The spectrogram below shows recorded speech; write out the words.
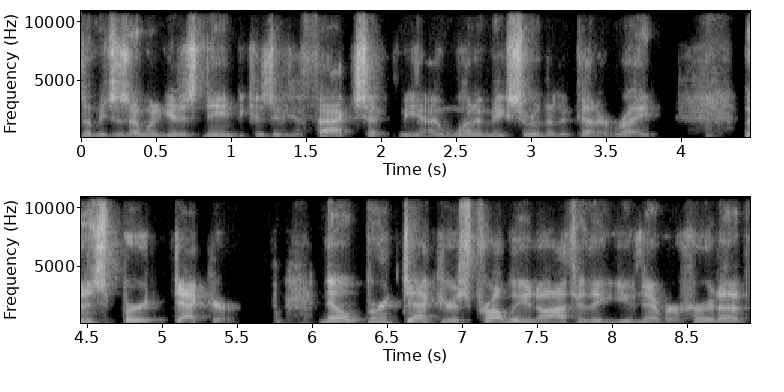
let me just, I want to get his name because if you fact check me, I want to make sure that I've got it right. But it's Bert Decker. Now, Bert Decker is probably an author that you've never heard of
